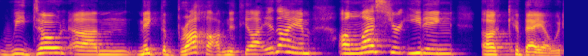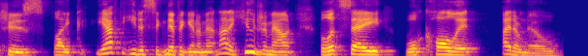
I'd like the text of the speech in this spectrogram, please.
we don't um, make the bracha of netilat yadayim unless you're eating a kebeitza, which is like you have to eat a significant amount, not a huge amount, but let's say we'll call it I don't know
